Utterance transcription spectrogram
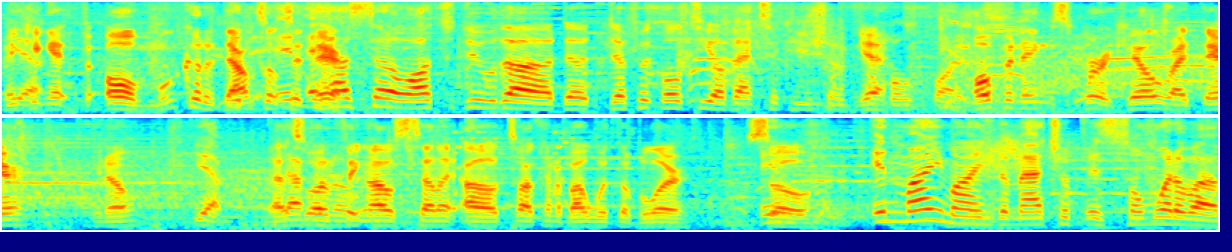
making Yeah. it. Oh, Moon could have down It, tilted it, it there. has to, a lot to do with the, the difficulty of execution for yeah, both parties. openings per kill right there. You know, yeah, that's one thing. I was telling, uh, talking about with the blur. So in, in my mind, the matchup is somewhat of a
